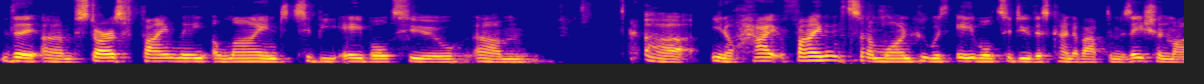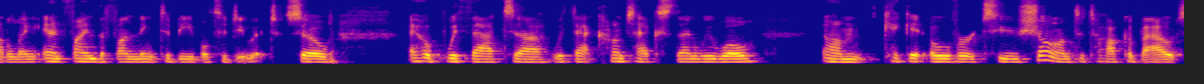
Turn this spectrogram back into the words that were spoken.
the um, stars finally aligned to be able to, um, uh, you know, find someone who was able to do this kind of optimization modeling and find the funding to be able to do it. So I hope with that, uh, with that context, then we will um, kick it over to Sean to talk about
